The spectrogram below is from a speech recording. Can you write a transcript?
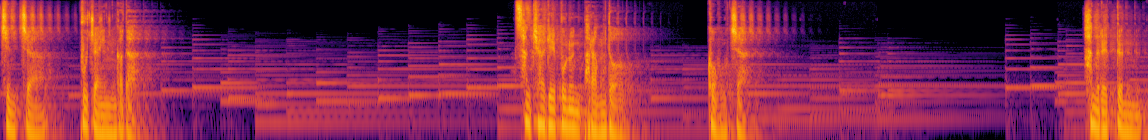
진짜 부자인 거다. 상쾌하게 부는 바람도 공짜. 하늘에 뜬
